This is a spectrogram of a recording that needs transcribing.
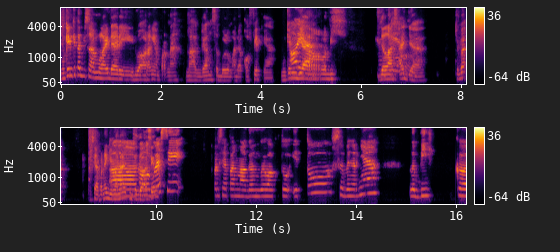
Mungkin kita bisa mulai dari dua orang yang pernah magang sebelum ada COVID ya. Mungkin Oh, biar iya. lebih jelas Mungkin. aja. Coba persiapannya gimana? Eh, bisa kalau jelasin? gue sih persiapan magang gue waktu itu sebenarnya lebih ke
